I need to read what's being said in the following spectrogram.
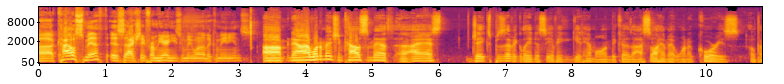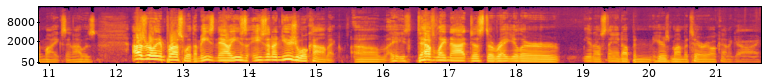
Uh, Kyle Smith is actually from here. He's gonna be one of the comedians. Um, now, I want to mention Kyle Smith. Uh, I asked Jake specifically to see if he could get him on because I saw him at one of Corey's open mics, and I was I was really impressed with him. He's now he's he's an unusual comic. Um, he's definitely not just a regular, you know, stand up and here's my material kind of guy.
